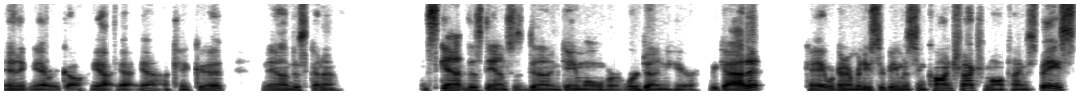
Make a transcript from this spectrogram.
And there we go. Yeah, yeah, yeah. Okay, good. Now I'm just gonna scan, this dance is done, game over. We're done here. We got it? Okay, we're gonna release agreements and contracts from all time space,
